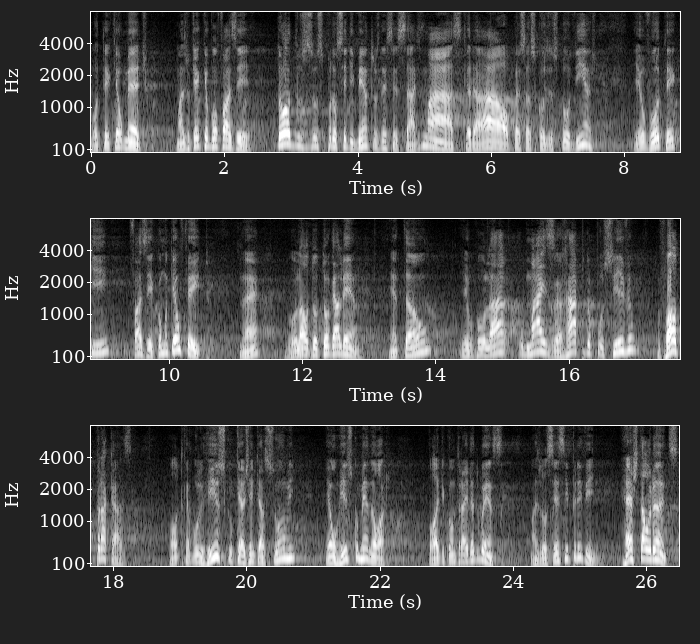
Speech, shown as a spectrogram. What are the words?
vou ter que ir ao médico. Mas o que é que eu vou fazer? Todos os procedimentos necessários, máscara, álcool, essas coisas todinhas, eu vou ter que fazer, como tenho feito, né? Vou lá o doutor Galeno. Então, eu vou lá o mais rápido possível, volto para casa. Volto que o risco que a gente assume é um risco menor. Pode contrair a doença, mas você se previne. Restaurantes,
